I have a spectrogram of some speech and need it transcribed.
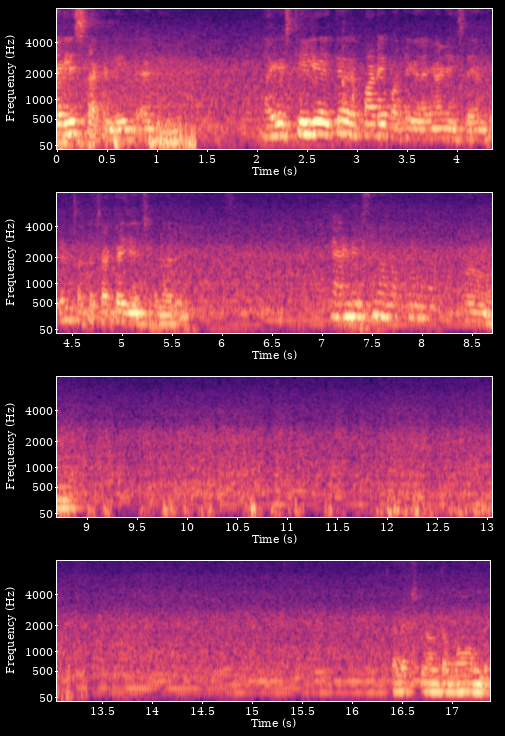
తగిలిస్తాకండి బ్యాగులు అవి స్టీల్ అయితే పాడైపోతాయి కదా హ్యాండిల్స్ అందుకని చక్క చక్కగా చేయించుకున్నారు. హ్యాండిల్స్. కలెక్షన్ అంతా బాగుంది.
